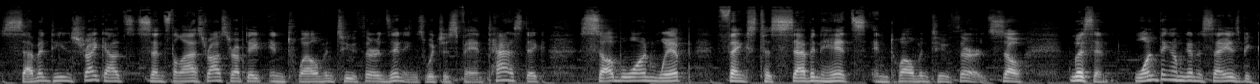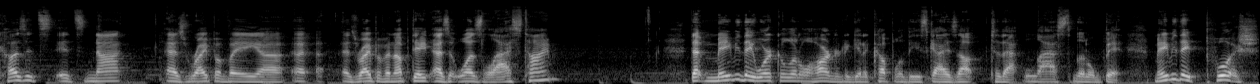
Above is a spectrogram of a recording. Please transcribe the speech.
17 strikeouts since the last roster update in 12 and two thirds innings, which is fantastic. Sub one whip thanks to seven hits in 12 and two thirds. So, listen, one thing I'm going to say is because it's it's not as ripe of a uh, as ripe of an update as it was last time. That maybe they work a little harder to get a couple of these guys up to that last little bit. Maybe they push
